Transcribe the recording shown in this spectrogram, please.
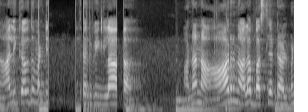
நாளைக்காவது வண்டி தருவீங்களா? ஆனால் நான் ஆறு நாளாக பஸ்ஸில் ட்ராவல் பண்ணி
